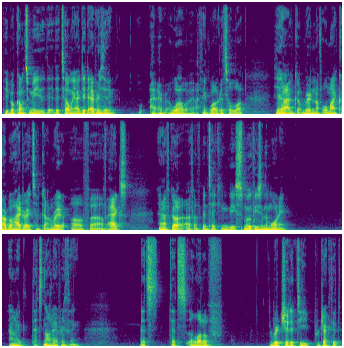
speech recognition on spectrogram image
People come to me, they, they tell me I did everything. I, I, whoa, I think, whoa, that's a lot. Yeah, I've gotten rid of all my carbohydrates. I've gotten rid of uh, of eggs, and I've got I've, I've been taking these smoothies in the morning. And I'm like, that's not everything. That's that's a lot of rigidity projected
